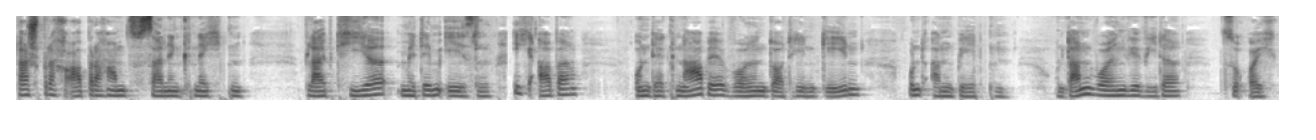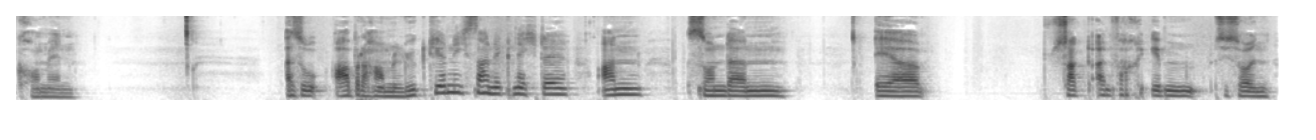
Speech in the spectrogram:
Da sprach Abraham zu seinen Knechten, Bleibt hier mit dem Esel, ich aber und der Knabe wollen dorthin gehen und anbeten, und dann wollen wir wieder zu euch kommen. Also Abraham lügt hier nicht seine Knechte an, sondern er sagt einfach eben, sie sollen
